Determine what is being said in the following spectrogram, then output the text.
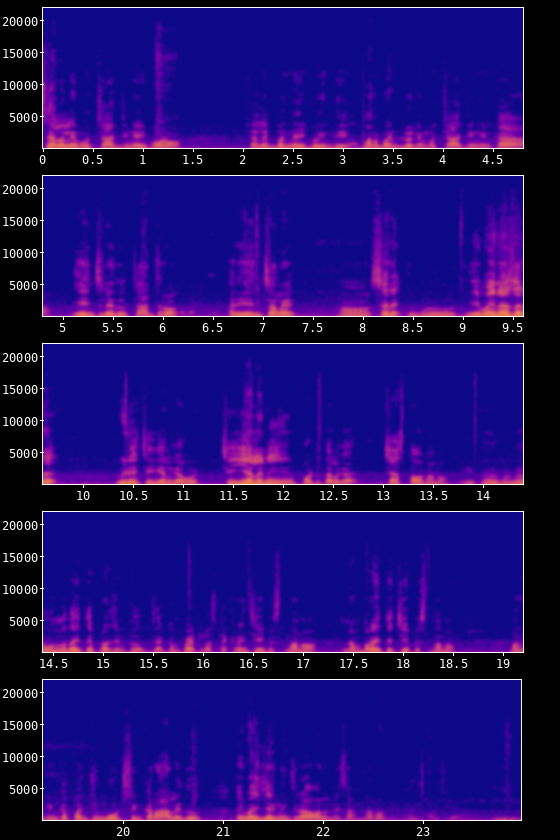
సెలలేమో ఛార్జింగ్ అయిపోవడం చాలా ఇబ్బంది అయిపోయింది. మన బండిలోనేమో ఛార్జింగ్ ఇంకా వేయించలేదు ఛార్జరు అది వేయించాలి. సరే ఇప్పుడు ఏమైనా సరే వీడియో చెయ్యాలి కాబట్టి చెయ్యాలని పట్టుదలగా చేస్తా ఉన్నాను. ఇప్పుడు ఇప్పుడు మేము ఉన్నదైతే ప్రజెంట్ జగ్గంపేటలో స్టిక్కరింగ్ చేపిస్తున్నాను. నెంబర్ అయితే చేపిస్తున్నాను. మనకి ఇంకా పంచింగ్ బోర్డ్స్ ఇంకా రాలేదు. అవి వైజాగ్ నుంచి రావాలనేసి అంటున్నారు. ఉమ్.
